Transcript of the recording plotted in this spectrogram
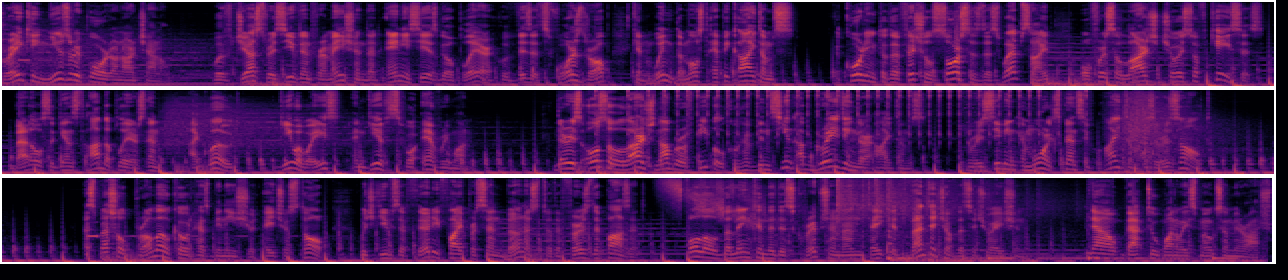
Breaking news report on our channel. We've just received information that any CSGO player who visits Force Drop can win the most epic items. According to the official sources, this website offers a large choice of cases, battles against other players and, I quote, giveaways and gifts for everyone. There is also a large number of people who have been seen upgrading their items and receiving a more expensive item as a result. A special promo code has been issued, HSTOP, which gives a 35% bonus to the first deposit. Follow the link in the description and take advantage of the situation. Now back to one-way smokes on Mirage.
